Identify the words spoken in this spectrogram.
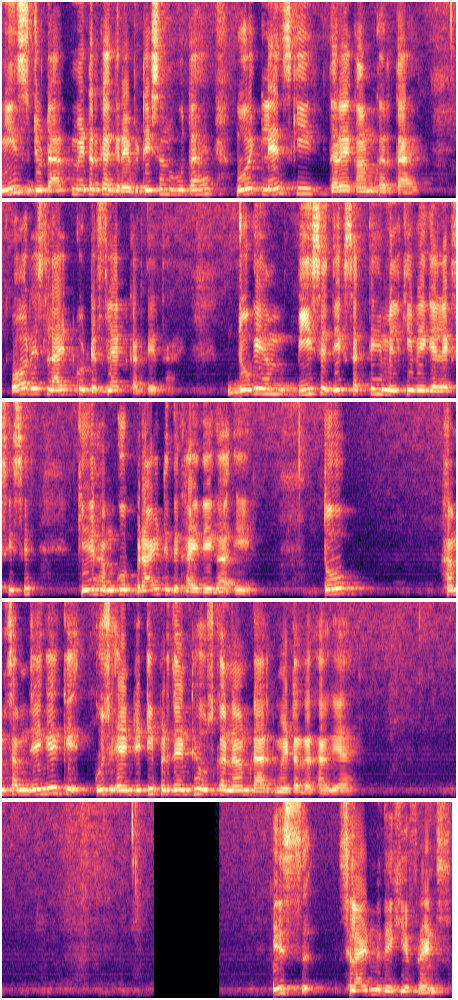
means जो डार्क मैटर का ग्रेविटेशन होता है, वो एक लेंस की तरह काम करता है और इस लाइट को डिफ्लेक्ट कर देता है। जो कि हम बी से देख सकते हैं मिल्की वे गैलेक्सी से, कि हमको ब्राइट दिखाई देगा ए तो हम समझेंगे कि कुछ एंटिटी प्रेजेंट है, उसका नाम डार्क मैटर रखा गया है। इस स्लाइड में देखिए फ्रेंड्स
